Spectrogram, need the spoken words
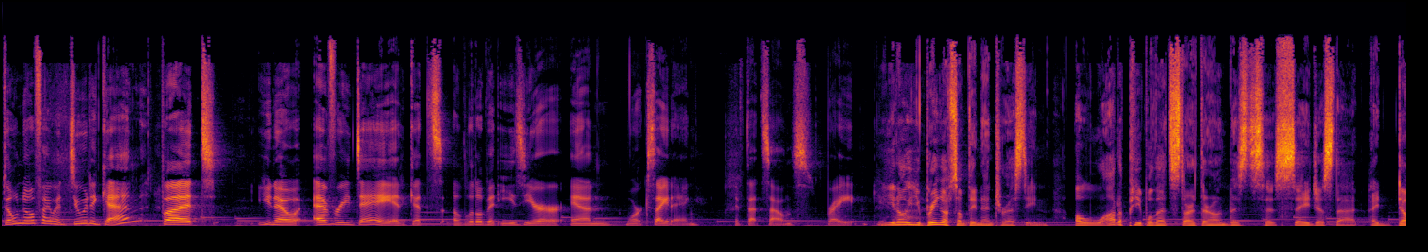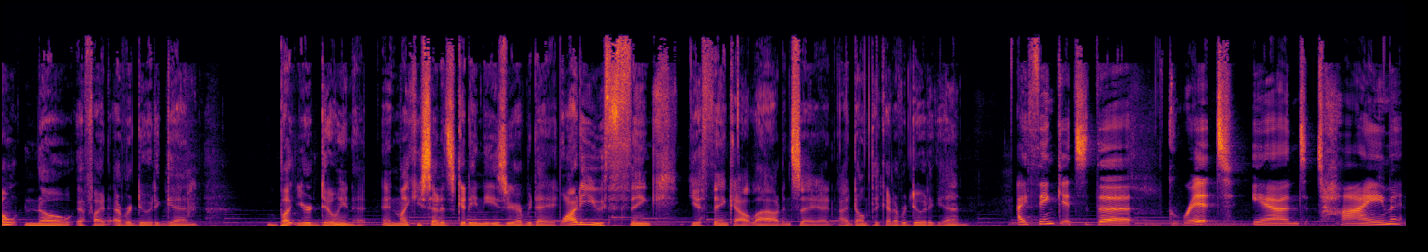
don't know if I would do it again, but you know, every day it gets a little bit easier and more exciting, if that sounds right. You know, you bring up something interesting. A lot of people that start their own businesses say just that. I don't know if I'd ever do it again, but you're doing it. And like you said, it's getting easier every day. Why do you think you think out loud and say, I, I don't think I'd ever do it again? I think it's the grit and time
